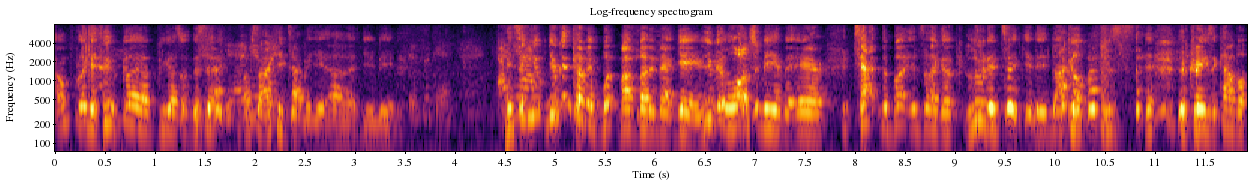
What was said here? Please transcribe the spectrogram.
I'm flicking. Go ahead. You got something to say? Yeah, I'm you sorry. I keep tapping your uh, you need. It's okay. It's a new, you can come and put my butt in that game. You can launch me in the air, tap the buttons like a lunatic, and then knock off the crazy combo.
